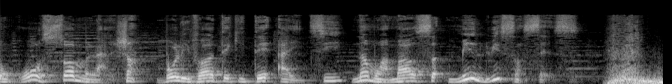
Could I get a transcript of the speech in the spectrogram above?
yon gro som l'ajan. Bolivar te kite Haiti nan mwa mars 1816.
